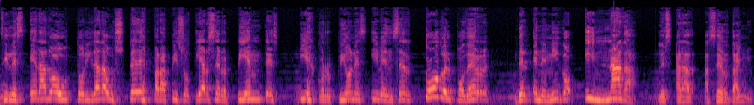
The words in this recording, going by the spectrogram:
Si les he dado autoridad a ustedes para pisotear serpientes y escorpiones y vencer todo el poder del enemigo y nada les hará hacer daño.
